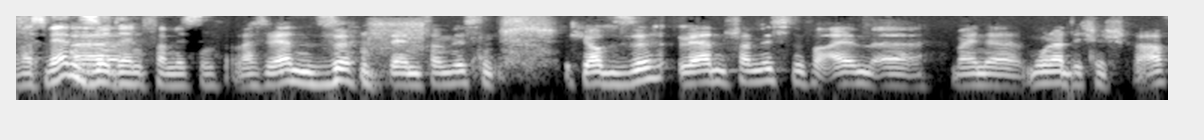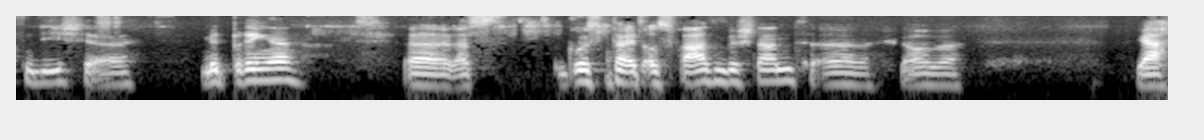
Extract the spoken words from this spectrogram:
Was werden sie Äh, denn vermissen? Was werden sie denn vermissen? Ich glaube, sie werden vermissen vor allem äh, meine monatlichen Strafen, die ich äh, mitbringe. Äh, das größtenteils aus Phrasen bestand. Ich glaube, ja,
